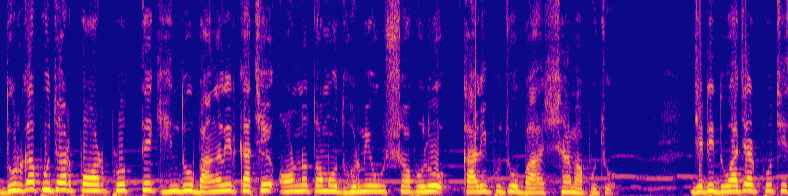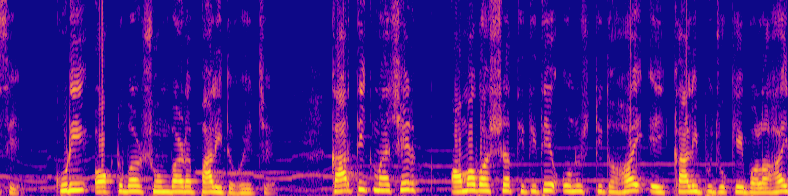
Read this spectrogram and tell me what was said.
দুর্গাপূজার পর প্রত্যেক হিন্দু বাঙালির কাছে অন্যতম ধর্মীয় উৎসব হলো কালী পুজো বা শ্যামা পুজো, যেটি দু হাজার পঁচিশে কুড়ি অক্টোবর সোমবার পালিত হয়েছে। কার্তিক মাসের অমাবস্যা তিথিতে অনুষ্ঠিত হয় এই কালী পুজোকে বলা হয়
